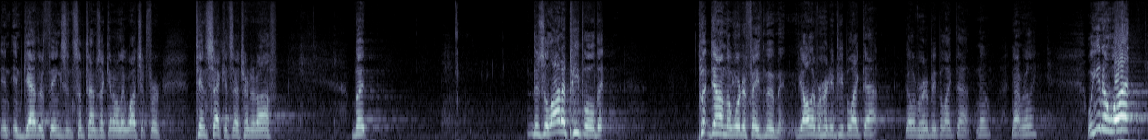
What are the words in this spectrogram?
and, and gather things. And sometimes I can only watch it for 10 seconds and I turn it off. But there's a lot of people that put down the word of faith movement. Have y'all ever heard of people like that? Y'all ever heard of people like that? No? Not really? Well, you know what?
